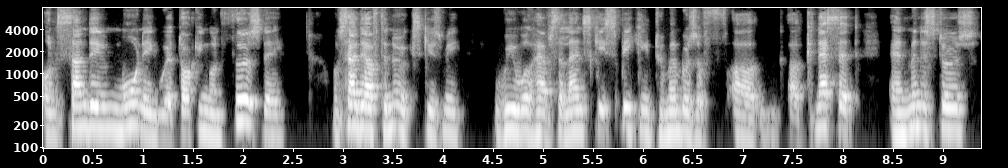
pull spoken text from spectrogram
On Sunday morning, we're talking on Thursday. on Saturday afternoon, excuse me, we will have Zelensky speaking to members of uh, uh, Knesset and ministers.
